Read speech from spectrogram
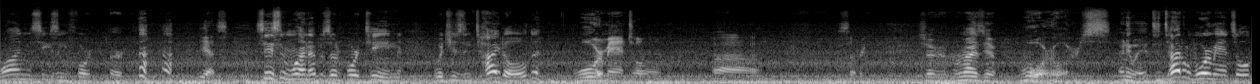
1, season 4. Or, yes, season 1, episode 14, which is entitled War Mantle. Uh, sorry. So it reminds me of War Horse. Anyway, it's entitled War Mantle.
